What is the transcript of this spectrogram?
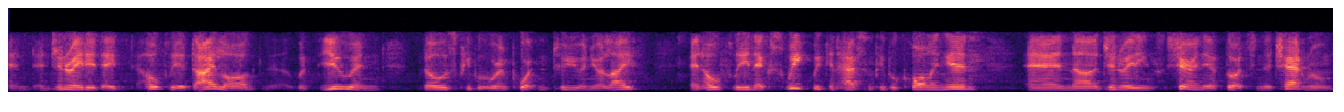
and and generated a hopefully a dialogue with you and those people who are important to you in your life and hopefully next week we can have some people calling in and uh, generating, sharing their thoughts in the chat room.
